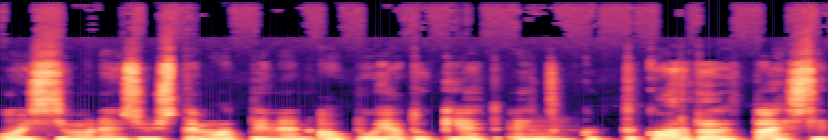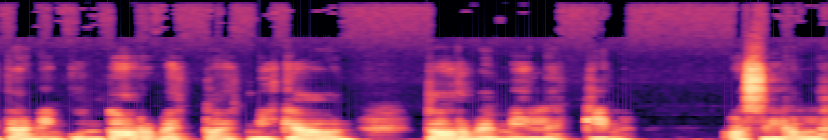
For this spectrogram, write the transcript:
olisi semmoinen systemaattinen apu ja tuki, että, että mm. kartoitettaisiin sitä niin kuin tarvetta, että mikä on tarve millekin asialle.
